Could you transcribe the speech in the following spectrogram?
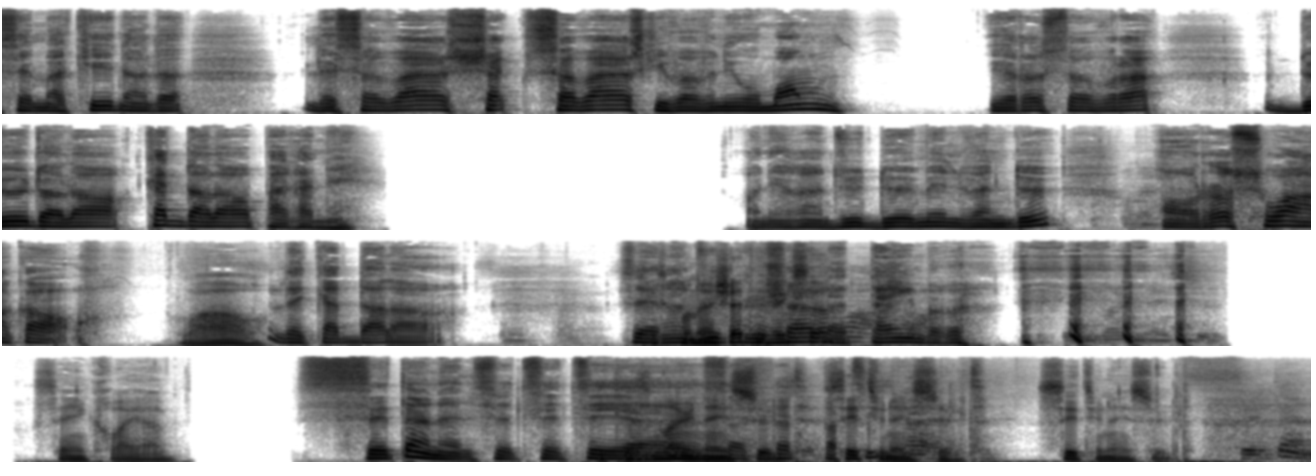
C'est marqué dans le, le sauvage, chaque sauvage qui va venir au monde, il recevra 2 dollars, 4 dollars par année. On est rendu 2022, on reçoit encore Wow. les 4 dollars. C'est qu'on rendu achète plus avec cher ça? le timbre. C'est incroyable. C'est un insulte. C'est quasiment euh, une insulte. C'est une insulte. c'est une insulte. C'est un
